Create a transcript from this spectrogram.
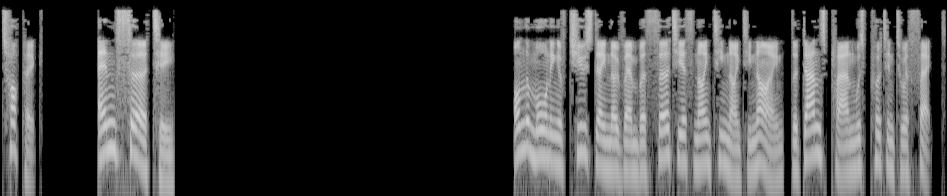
Topic N30 On the morning of Tuesday, November 30, 1999, the DAN's plan was put into effect.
